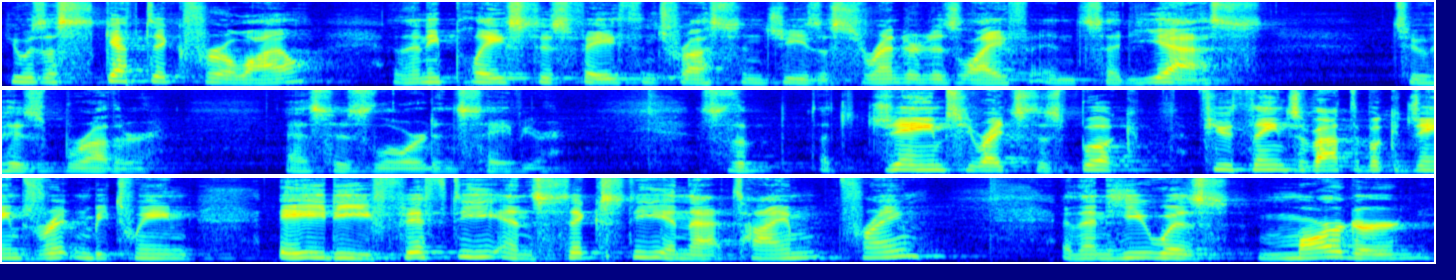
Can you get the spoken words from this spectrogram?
He was a skeptic for a while, and then he placed his faith and trust in Jesus, surrendered his life, and said yes to his brother as his Lord and Savior. So the, that's James. He writes this book. A few things about the book of James written between AD 50 and 60 in that time frame. And then he was martyred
